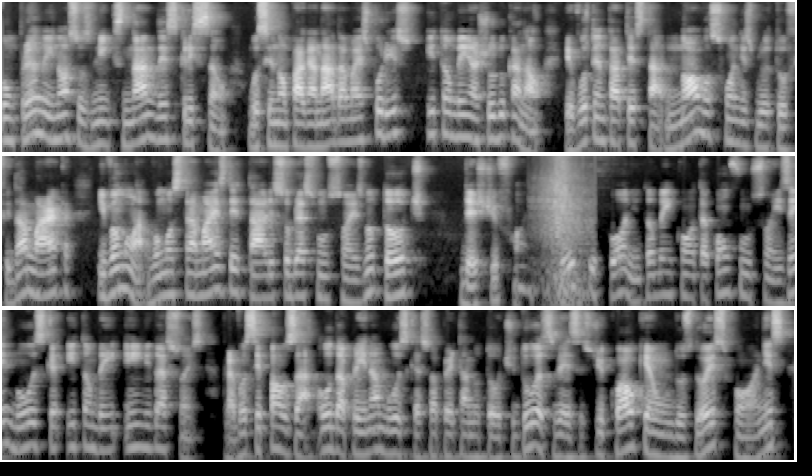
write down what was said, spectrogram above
Comprando em nossos links na descrição, você não paga nada mais por isso e também ajuda o canal. Eu vou tentar testar novos fones Bluetooth da marca e vamos lá, vou mostrar mais detalhes sobre as funções no touch deste fone. Este fone também conta com funções em música e também em ligações. Para você pausar ou dar play na música, é só apertar no touch duas vezes de qualquer um dos dois fones.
